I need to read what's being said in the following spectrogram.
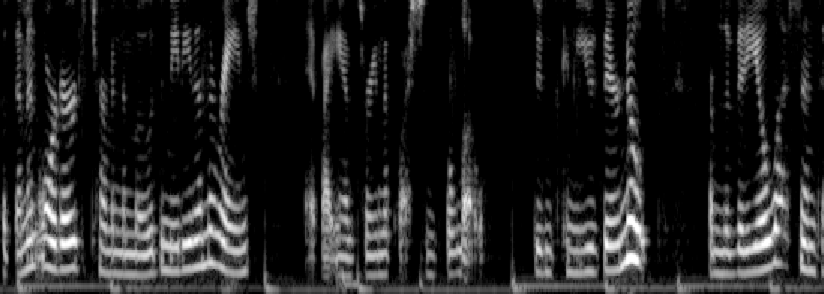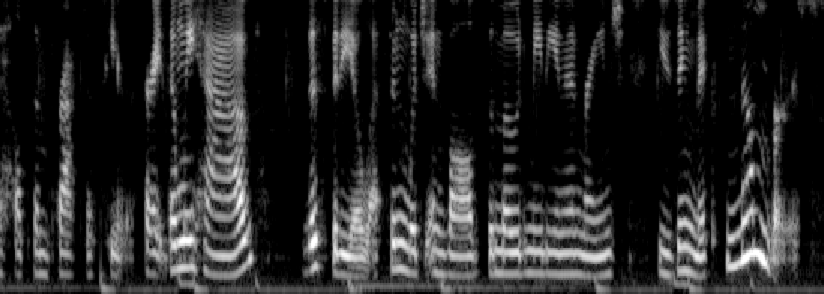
put them in order, determine the mode, the median, and the range eh, by answering the questions below. Students can use their notes from the video lesson to help them practice here. All right, then we have this video lesson, which involves the mode, median, and range using mixed numbers.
